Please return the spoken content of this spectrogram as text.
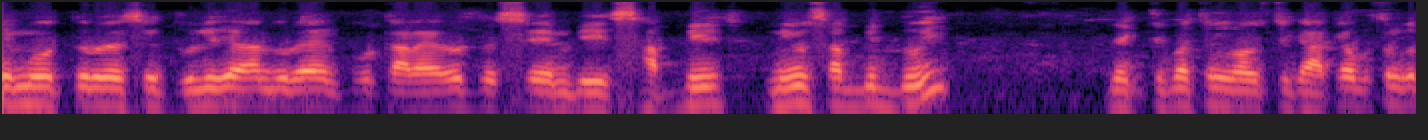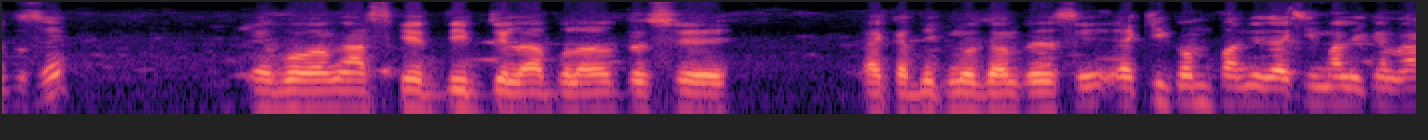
এই মুহূর্তে রয়েছে ধুলিয়া নুরায়নপুর কারায়ের উদ্দেশ্যে এমবি ছাব্বিশ, নিউ ছাব্বিশ দুই। দেখতে পাচ্ছেন লঞ্চটি ঘাটে অবস্থান করতেছে। এবং আজকে দ্বীপ জেলা বলার উদ্দেশ্যে একাধিক নৌযান রয়েছে। একই কোম্পানির একই মালিকানা,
